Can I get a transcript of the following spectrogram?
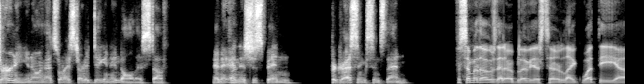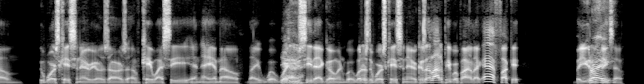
journey, you know, and that's when I started digging into all this stuff. And and it's just been progressing since then. For some of those that are oblivious to like what the um the worst case scenarios are of KYC and AML, like wh- where yeah. do you see that going? what is the worst case scenario? Because a lot of people are probably like, "Ah, fuck it," but you don't right. think so.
